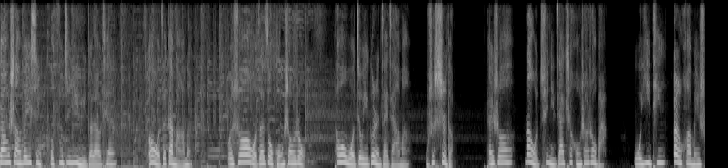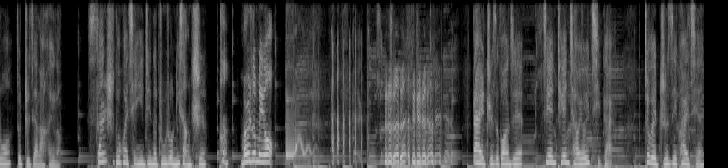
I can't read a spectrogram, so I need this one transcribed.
刚上微信和附近一女的聊天。问我在干嘛呢？我说我在做红烧肉。他问我就一个人在家吗？我说是的。他说那我去你家吃红烧肉吧。我一听，二话没说就直接拉黑了。三十多块钱一斤的猪肉，你想吃？哼，门都没有。带侄子逛街，见天桥有一乞丐，就给侄子一块钱，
